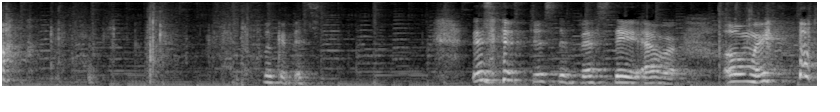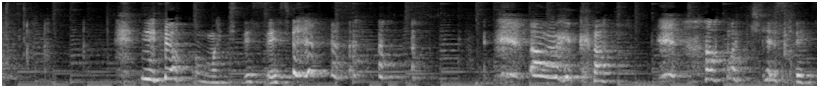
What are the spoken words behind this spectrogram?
Look at this. This is just the best day ever. Oh my You know how much this is? oh my god. How much is this?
